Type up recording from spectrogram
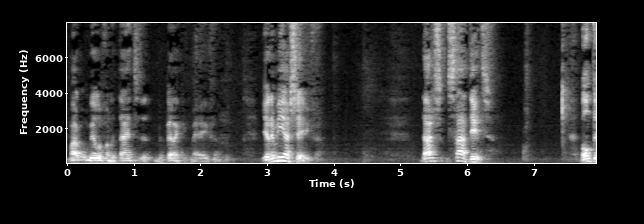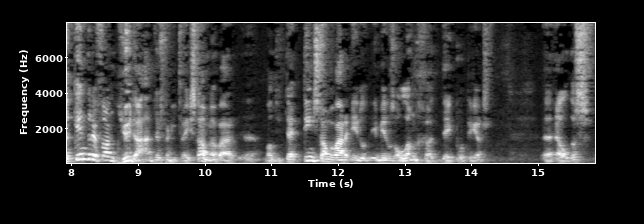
Maar omwille van de tijd eh, beperk ik me even. Jeremia 7. Daar staat dit. Want de kinderen van Juda, dus van die twee stammen, waar, eh, want die tien stammen waren inmiddels al lang gedeporteerd, eh, elders.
